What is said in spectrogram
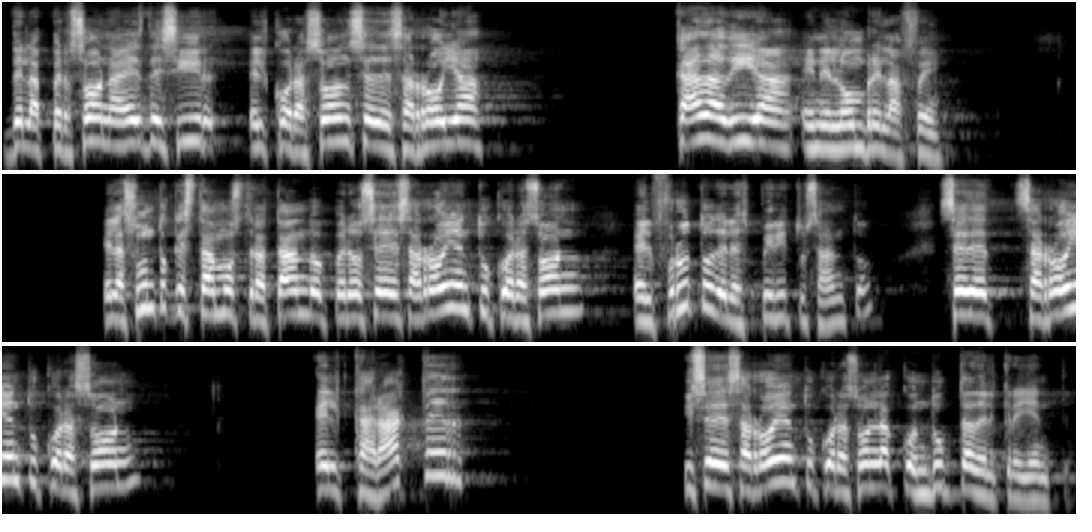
de la persona, es decir, el corazón se desarrolla cada día en el hombre la fe. El asunto que estamos tratando, pero se desarrolla en tu corazón el fruto del Espíritu Santo, se desarrolla en tu corazón el carácter y se desarrolla en tu corazón la conducta del creyente.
